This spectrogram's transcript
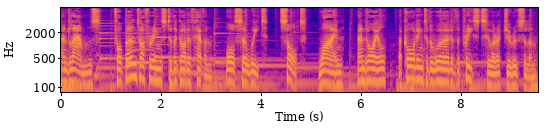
and lambs, for burnt offerings to the God of heaven, also wheat, salt, wine, and oil, according to the word of the priests who are at Jerusalem,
